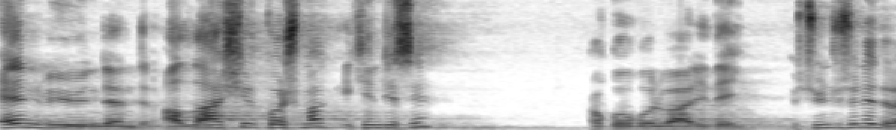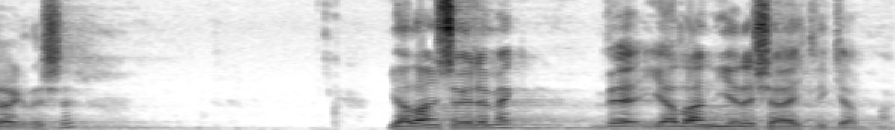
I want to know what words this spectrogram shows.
en büyüğündendir. Allah'a şirk koşmak ikincisi hukukul valideyn. Üçüncüsü nedir arkadaşlar? Yalan söylemek ve yalan yere şahitlik yapmak.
